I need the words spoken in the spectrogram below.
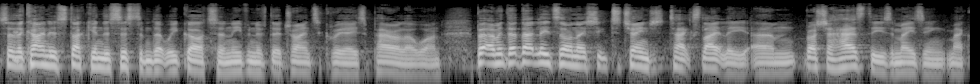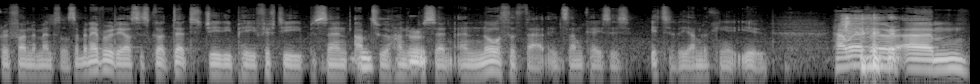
So they're kind of stuck in the system that we've got, and even if they're trying to create a parallel one, but I mean that, that leads on actually to change tack slightly. Um, Russia has these amazing macro fundamentals. I mean, everybody else has got debt to GDP fifty percent up to hundred percent, and north of that in some cases. Italy, I'm looking at you. However. Um,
